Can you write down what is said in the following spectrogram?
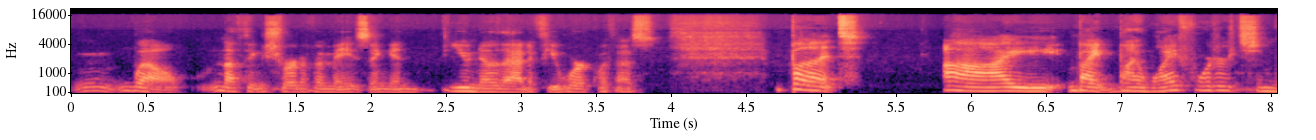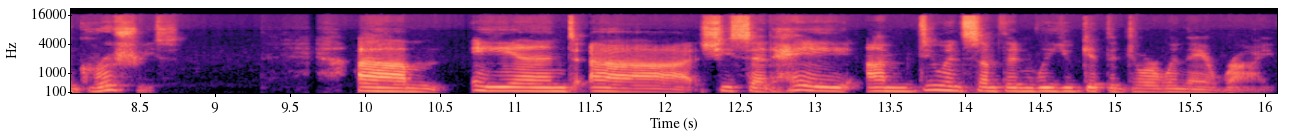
well, nothing short of amazing. And you know that if you work with us. But I, my, my wife ordered some groceries. Um, and uh, she said, Hey, I'm doing something. Will you get the door when they arrive?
